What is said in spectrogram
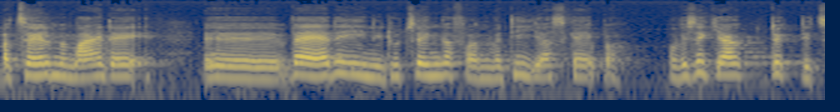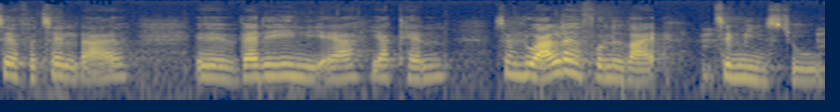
og tale med mig i dag? Øh, hvad er det egentlig, du tænker for en værdi, jeg skaber? Og hvis ikke jeg er dygtig til at fortælle dig, øh, hvad det egentlig er, jeg kan, så vil du aldrig have fundet vej til min stue.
